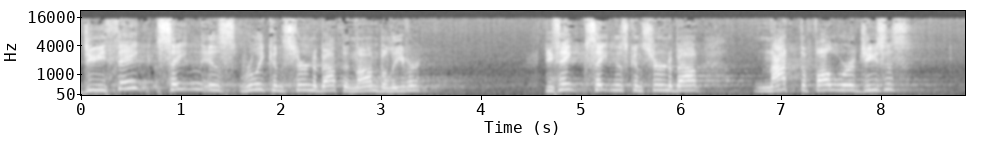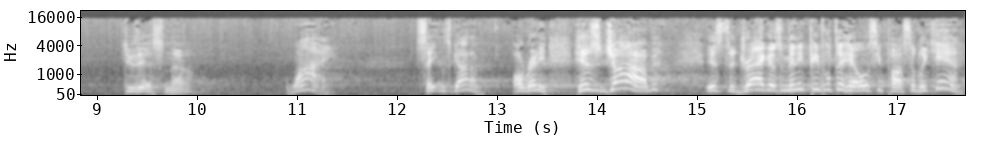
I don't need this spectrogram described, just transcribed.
Do you think Satan is really concerned about the non believer? Do you think Satan is concerned about not the follower of Jesus? Do this, no. Why? Satan's got him already. His job is to drag as many people to hell as he possibly can.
